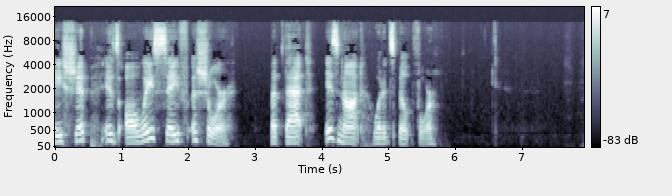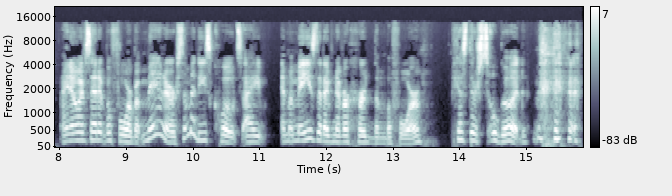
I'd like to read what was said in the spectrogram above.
A ship is always safe ashore, but that is not what it's built for. I know I've said it before, but man, are some of these quotes, I am amazed that I've never heard them before because they're so good.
